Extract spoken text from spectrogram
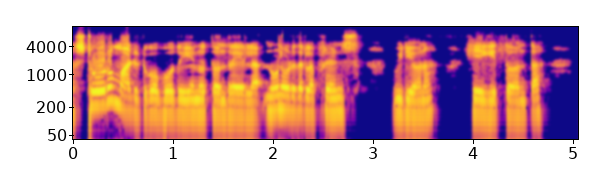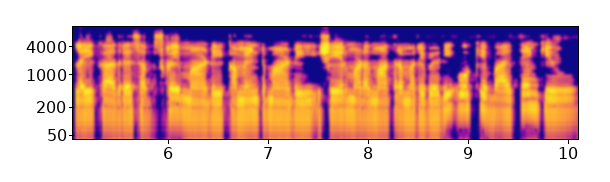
ಸ್ಟೋರು ಮಾಡಿಟ್ಕೋಬಹುದು ಏನು ತೊಂದರೆ ಇಲ್ಲ. ನೋಡ್- ನೋಡಿದ್ರಲ್ಲ ಫ್ರೆಂಡ್ಸ್ ವಿಡಿಯೋನ? ಹೇಗಿತ್ತು ಅಂತ ಲೈಕ್ ಆದ್ರೆ ಸಬ್ಸ್ಕ್ರೈಬ್ ಮಾಡಿ, ಕಮೆಂಟ್ ಮಾಡಿ, ಶೇರ್ ಮಾಡೋದು ಮಾತ್ರ ಮರಿಬೇಡಿ. Okay, bye. Thank you.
